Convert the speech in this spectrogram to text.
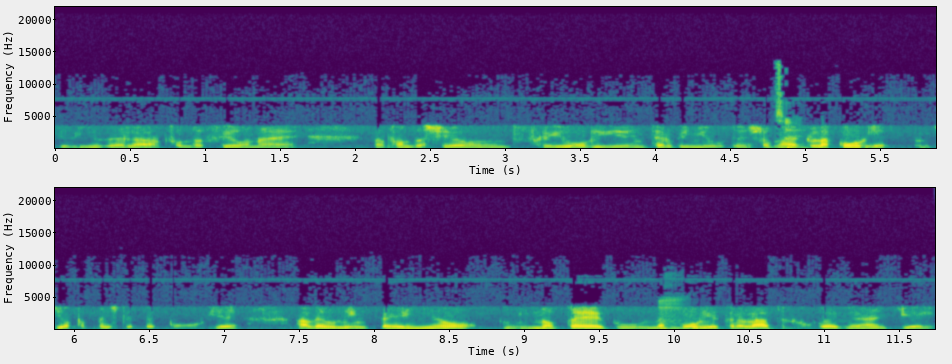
di Vigni della Fondazione, la Fondazione Friuli è intervenuta. Insomma, sì. ecco, la Curia, io capisco che Curia ha un impegno notevole, la mm. Curia tra l'altro lo deve anche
